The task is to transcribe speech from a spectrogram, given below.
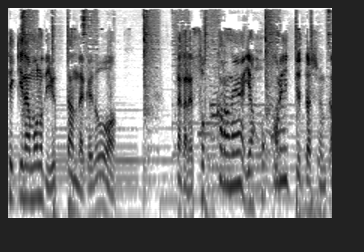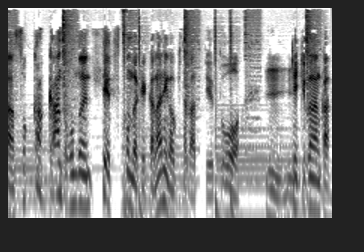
的なもので言ったんだけど、なんかね、そっからね、いや、誇りって言った瞬間、そっからガーンと本当に手突っ込んだ結果何が起きたかっていうと、うんうん。結局なんか、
